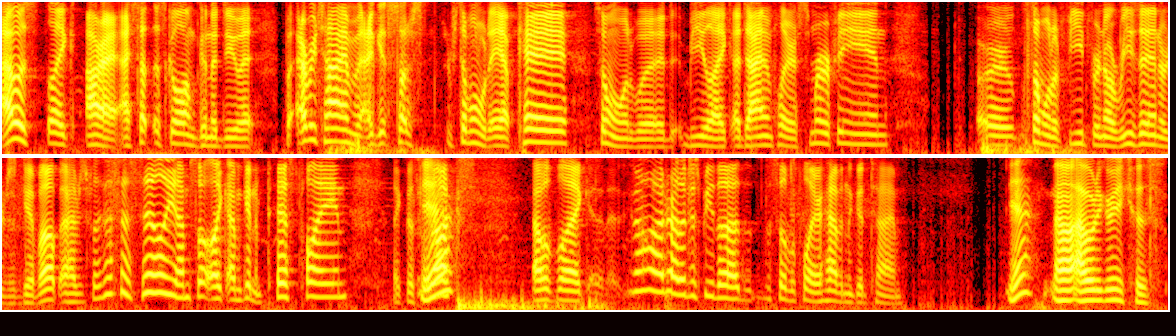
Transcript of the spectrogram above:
I was like, all right, I set this goal, I'm gonna do it. But every time I get such, someone would AFK, someone would be like a diamond player smurfing, or someone would feed for no reason or just give up, and I'm just like, this is silly. I'm so like, I'm getting pissed playing. Like this Yeah. sucks. I was like, no, I'd rather just be the the silver player having a good time. Yeah, no, I would agree because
